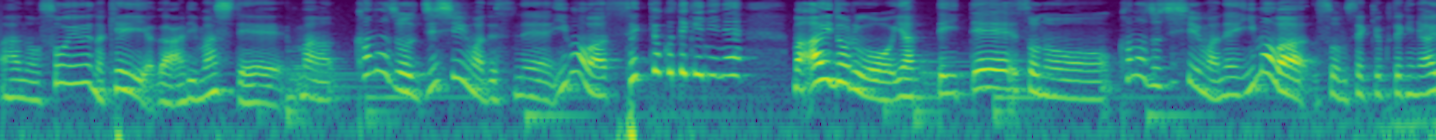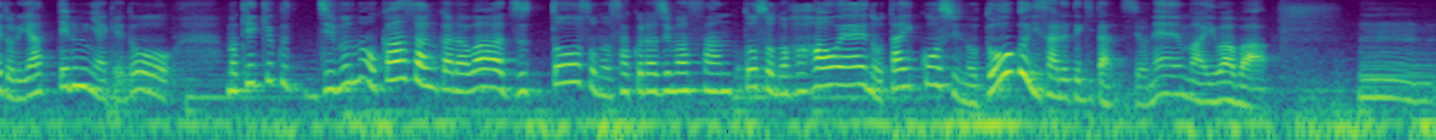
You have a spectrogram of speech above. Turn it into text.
あのそういうような経緯がありまして、まあ、彼女自身はですね今は積極的にね、まあ、アイドルをやっていてその彼女自身はね今はその積極的にアイドルやってるんやけど、まあ、結局自分のお母さんからはずっとその桜島さんとその母親への対抗心の道具にされてきたんですよね、まあ、いわば。うん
